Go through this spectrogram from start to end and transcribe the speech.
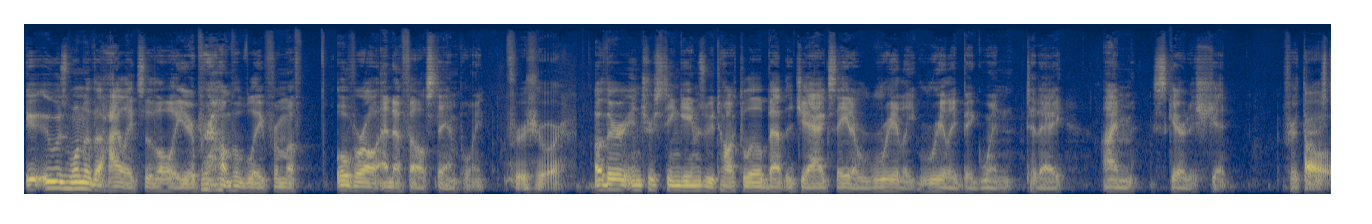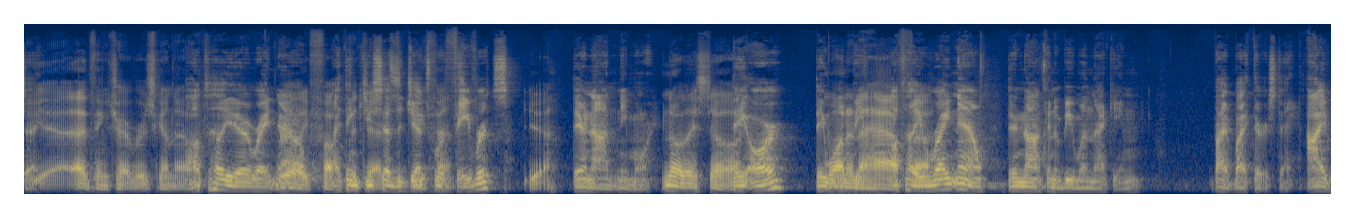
It, it was one of the highlights of the whole year, probably from a f- overall NFL standpoint. for sure. Other interesting games we talked a little about the Jags. They had a really, really big win today. I'm scared as shit for Oh Thursday. yeah, I think Trevor's gonna. I'll tell you right now. Really fuck I think you said the Jets were favorites. yeah, They're not anymore. no, they still are. They are. They One won't and be. a half, I'll tell you uh, right now. They're not going to be win that game by by Thursday. I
